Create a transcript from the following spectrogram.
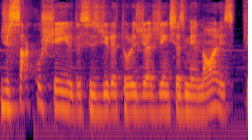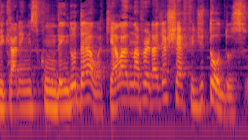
de saco cheio desses diretores de agências menores ficarem escondendo dela, que ela, na verdade, é chefe de todos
